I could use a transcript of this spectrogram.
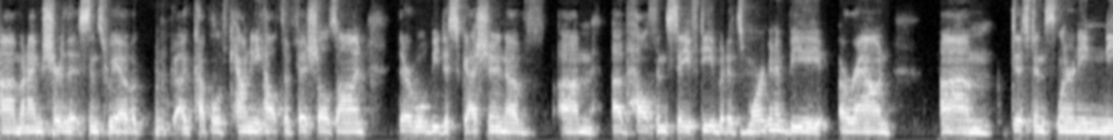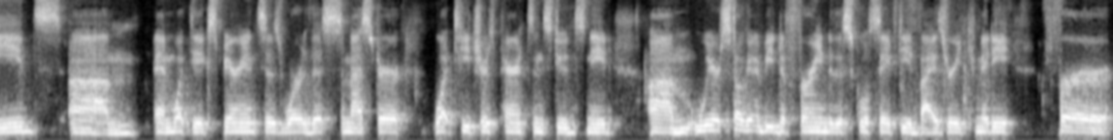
Um, and I'm sure that since we have a, a, couple of county health officials on, there will be discussion of um, of health and safety, but it's more going to be around um, distance learning needs um, and what the experiences were this semester, what teachers, parents, and students need. Um, we're still going to be deferring to the School Safety Advisory Committee for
